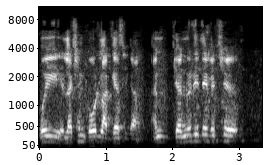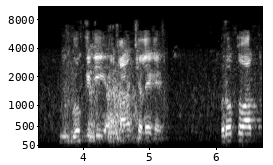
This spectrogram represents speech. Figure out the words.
ਕੋਈ ਇਲੈਕਸ਼ਨ ਕੋਡ ਲੱਗ ਗਿਆ ਸੀਗਾ। ਐਂਡ ਜਨਵਰੀ ਦੇ ਵਿੱਚ ਗੋਗੀ ਜੀ ਅਚਾਨਕ ਚਲੇ ਗਏ। ਫਿਰ ਉਸ ਤੋਂ ਬਾਅਦ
